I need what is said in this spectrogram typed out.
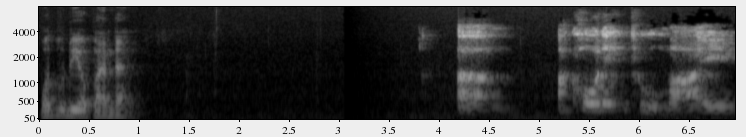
What would be your plan then? Um, according to my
